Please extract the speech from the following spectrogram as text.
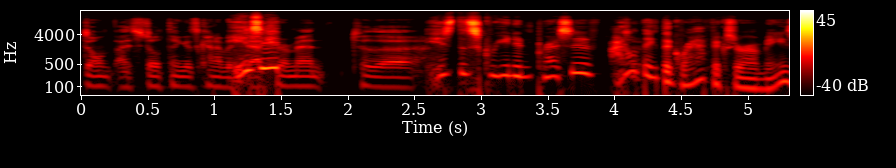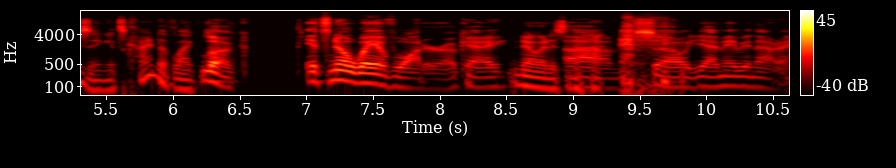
don't I still think it's kind of a Is it? detriment to the Is the screen impressive? I don't think the graphics are amazing. It's kind of like Look, it's no way of water. Okay. No, it is not. Um, so yeah, maybe in that.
